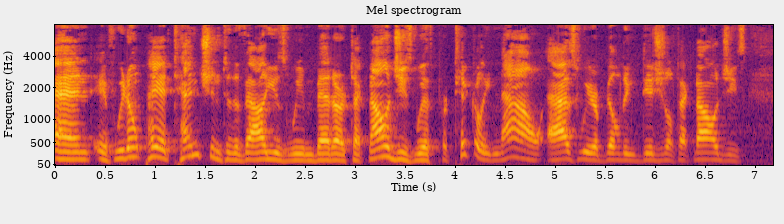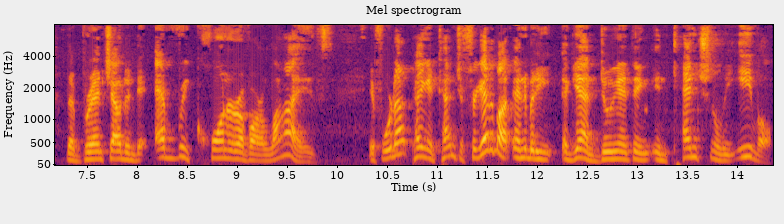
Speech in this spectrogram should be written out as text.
And if we don't pay attention to the values we embed our technologies with, particularly now as we are building digital technologies that branch out into every corner of our lives, if we're not paying attention, forget about anybody, again, doing anything intentionally evil,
